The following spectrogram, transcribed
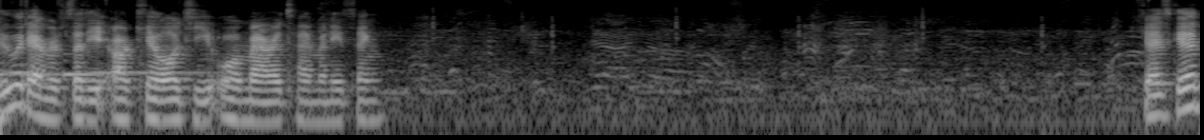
who would ever study archaeology or maritime anything? You guys good?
